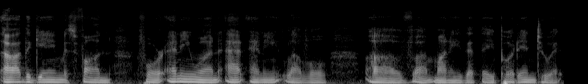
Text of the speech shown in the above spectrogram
uh, the game is fun for anyone at any level of uh, money that they put into it.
